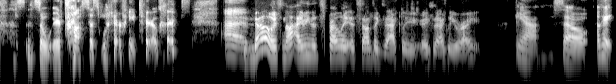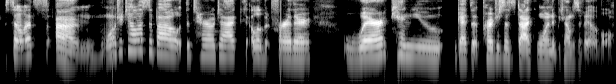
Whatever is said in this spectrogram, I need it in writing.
it's, it's a weird process when I read tarot cards. Um, no, it's not. I mean, it's probably it sounds exactly exactly right yeah so okay so let's um won't you tell us about the tarot deck a little bit further? Where can you get the purchase this deck when it becomes available?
